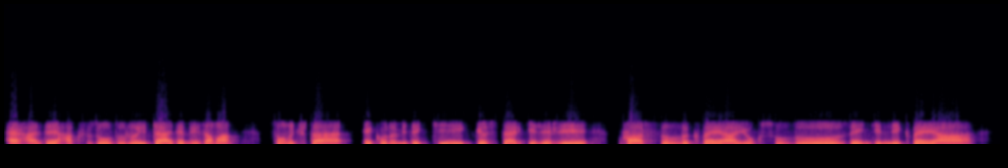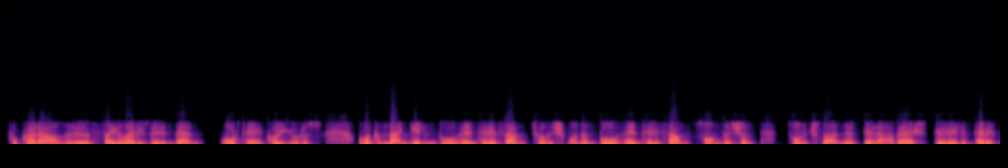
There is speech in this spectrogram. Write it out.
herhalde haksız olduğunu iddia edemeyiz ama sonuçta ekonomideki göstergeleri varsıllık veya yoksulluğu, zenginlik veya fukaralığı sayılar üzerinden ortaya koyuyoruz. O bakımdan gelin bu enteresan çalışmanın, bu enteresan sondajın sonuçlarını beraber görelim. Evet,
